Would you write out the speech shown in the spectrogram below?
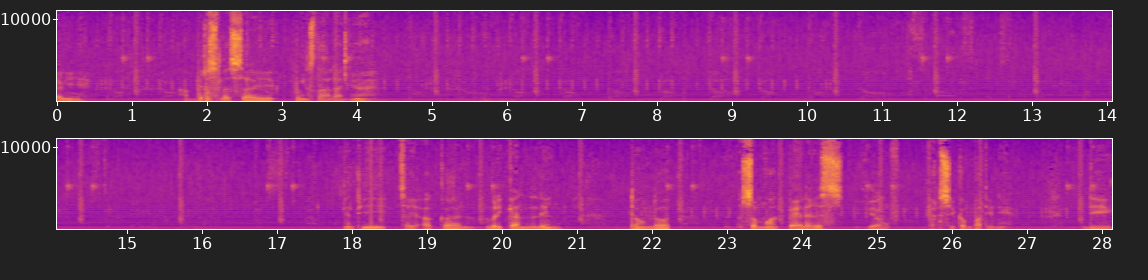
lagi. Hampir selesai penginstalannya. Nanti saya akan berikan link download smart PLS yang versi keempat ini di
